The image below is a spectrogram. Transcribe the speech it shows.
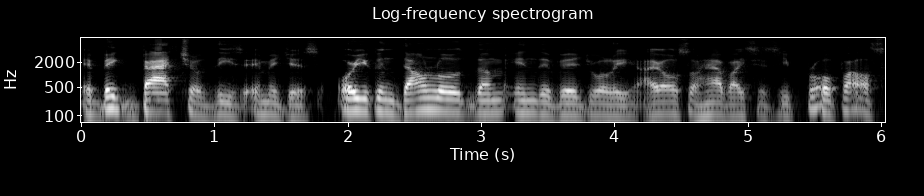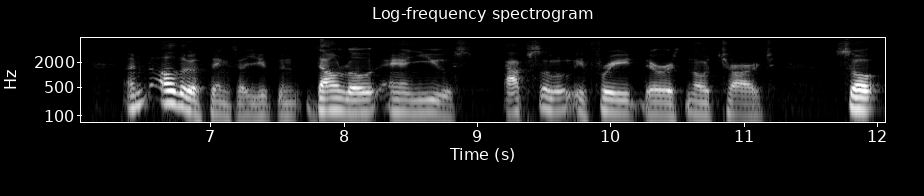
a big batch of these images, or you can download them individually. I also have ICC profiles and other things that you can download and use. Absolutely free, there is no charge. So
